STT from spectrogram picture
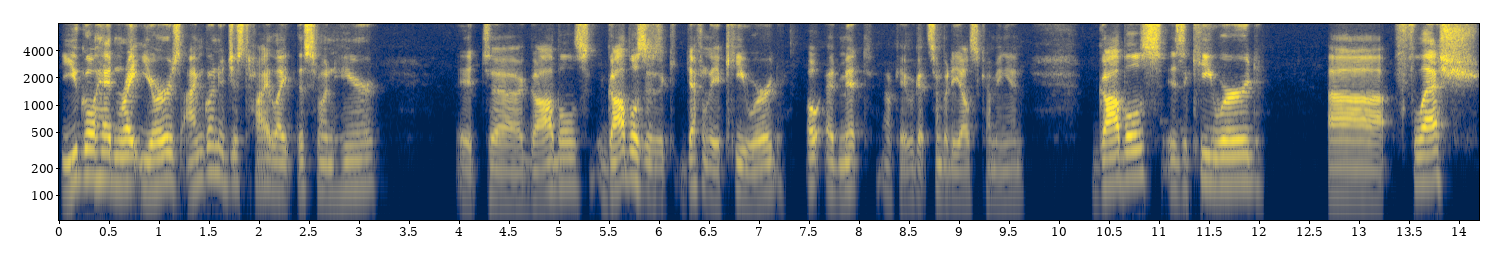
You go ahead and write yours. I'm going to just highlight this one here. It uh, gobbles. Gobbles is a, definitely a keyword. Oh, admit. Okay, we got somebody else coming in. Gobbles is a keyword. Uh, flesh,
